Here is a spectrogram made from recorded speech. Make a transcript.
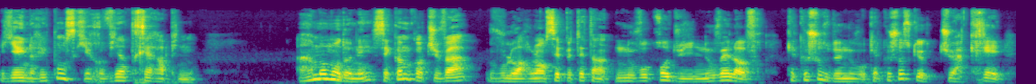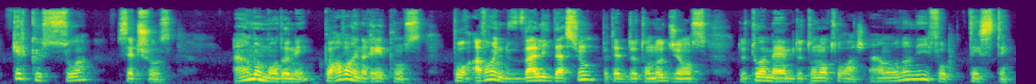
Il y a une réponse qui revient très rapidement à un moment donné, c'est comme quand tu vas vouloir lancer peut-être un nouveau produit, une nouvelle offre, quelque chose de nouveau, quelque chose que tu as créé, quelle que soit cette chose. À un moment donné, pour avoir une réponse, pour avoir une validation peut-être de ton audience, de toi-même, de ton entourage, à un moment donné, il faut tester.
